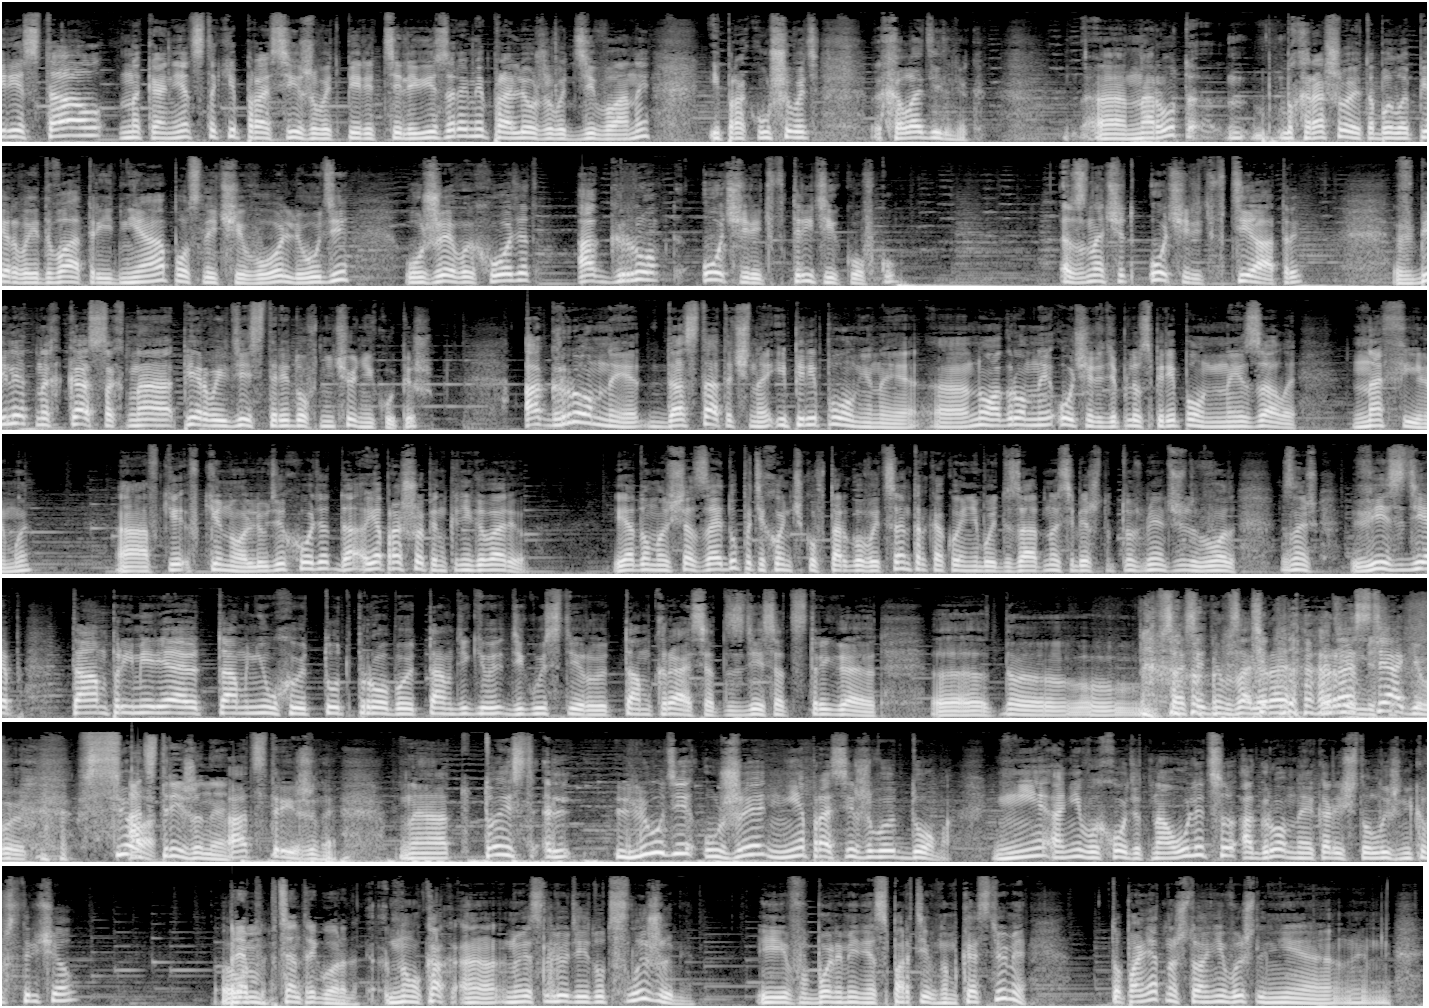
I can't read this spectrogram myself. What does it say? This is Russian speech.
перестал, наконец-таки, просиживать перед телевизорами, пролеживать диваны и прокушивать холодильник. А народ, хорошо, это было первые 2-3 дня, после чего люди уже выходят, огром... очередь в Третьяковку, значит, очередь в театры, в билетных кассах на первые 10 рядов ничего не купишь огромные, достаточно и переполненные, э, ну, огромные очереди плюс переполненные залы на фильмы. А, в, ки- в кино люди ходят, да. Я про шопинг не говорю. Я думаю, сейчас зайду потихонечку в торговый центр какой-нибудь, заодно себе что-то, вот, знаешь, везде там примеряют, там нюхают, тут пробуют, там дегу- дегустируют, там красят, здесь отстригают, э, э, в соседнем зале Миша? растягивают. Все. Отстриженное. Отстрижены. А, То есть люди уже не просиживают дома. Не, они выходят на улицу. Огромное количество лыжников встречал. Прям Вот. в центре города. Ну как, а, ну если люди идут с лыжами и в более-менее спортивном костюме, то понятно, что они вышли не,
